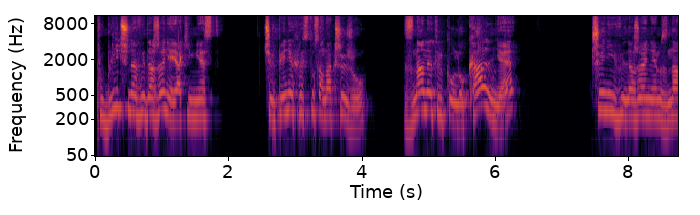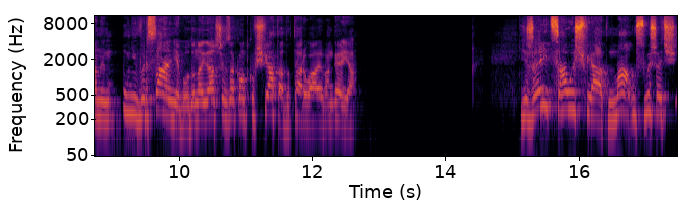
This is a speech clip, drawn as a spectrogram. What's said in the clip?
publiczne wydarzenie, jakim jest cierpienie Chrystusa na krzyżu, znane tylko lokalnie, czyni wydarzeniem znanym uniwersalnie, bo do najdalszych zakątków świata dotarła Ewangelia. Jeżeli cały świat ma usłyszeć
